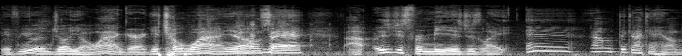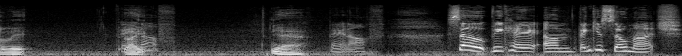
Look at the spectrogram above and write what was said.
if you enjoy your wine, girl, get your wine. You know what I'm saying? I, it's just for me. It's just like, eh, I don't think I can handle it. Fair like, enough. Yeah. Fair enough. So, BK, um, thank you so much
